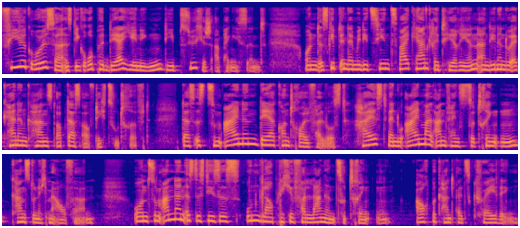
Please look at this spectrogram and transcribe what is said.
Viel größer ist die Gruppe derjenigen, die psychisch abhängig sind. Und es gibt in der Medizin zwei Kernkriterien, an denen du erkennen kannst, ob das auf dich zutrifft. Das ist zum einen der Kontrollverlust. Heißt, wenn du einmal anfängst zu trinken, kannst du nicht mehr aufhören. Und zum anderen ist es dieses unglaubliche Verlangen zu trinken, auch bekannt als Craving.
